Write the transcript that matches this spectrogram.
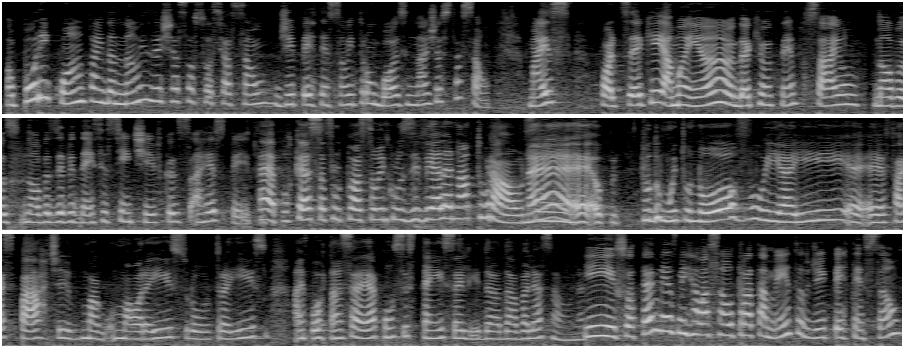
Então, por enquanto, ainda não existe essa associação de hipertensão e trombose na gestação. Mas pode ser que amanhã, daqui a um tempo, saiam novas, novas evidências científicas a respeito. É, porque essa flutuação, inclusive, ela é natural, né? É, tudo muito novo e aí é, é, faz parte, uma, uma hora isso, outra isso. A importância é a consistência ali da, da avaliação, né? Isso, até mesmo em relação ao tratamento de hipertensão,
